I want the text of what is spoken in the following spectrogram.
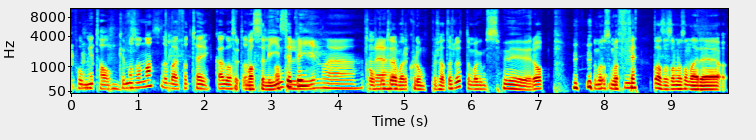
og pung i talkum og sånn, da? Så det bare får tørka godt. Og... Vaselin, tipper jeg. Vaselin eh, Talken tror jeg bare klumper seg til slutt. Du må smøre opp. Du må, som et fett, altså som en sånn der uh,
